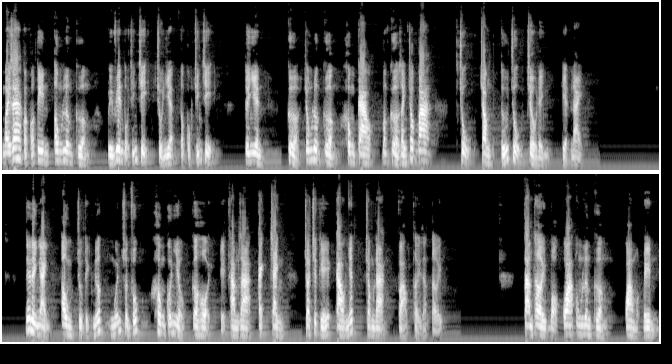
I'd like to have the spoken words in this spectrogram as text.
Ngoài ra còn có tin ông Lương Cường, Ủy viên Bộ Chính trị, chủ nhiệm Tổng cục Chính trị. Tuy nhiên, cửa trong Lương Cường không cao bằng cửa dành cho ba trụ trong tứ trụ triều đình hiện nay. Đây là hình ảnh ông Chủ tịch nước Nguyễn Xuân Phúc không có nhiều cơ hội để tham gia cạnh tranh cho chiếc ghế cao nhất trong đảng vào thời gian tới. Tạm thời bỏ qua ông Lương Cường qua một bên,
